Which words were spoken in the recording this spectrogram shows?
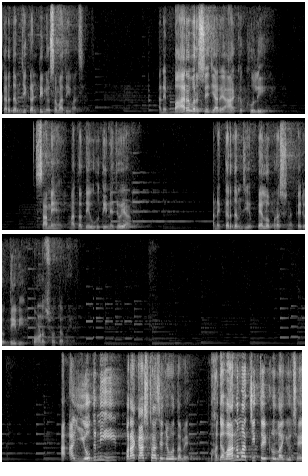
કરદમજી કન્ટિન્યુ સમાધિમાં છે. અને બાર વર્ષે જ્યારે આંખ ખુલી, સામે માતા દેવહૂતિને જોયા અને કરદમજીએ પહેલો પ્રશ્ન કર્યો, દેવી, કોણ છો તમે? આ યોગની પરાકાષ્ઠા છે, જુઓ તમે. ભગવાનમાં ચિત્ત એટલું લાગ્યું છે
